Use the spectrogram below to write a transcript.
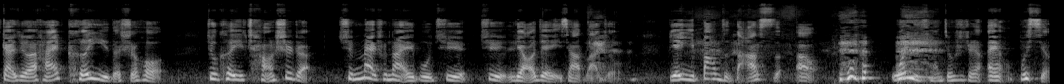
感觉还可以的时候，就可以尝试着去迈出那一步，去去了解一下吧，就别一棒子打死啊！我以前就是这样，哎呀，不行，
